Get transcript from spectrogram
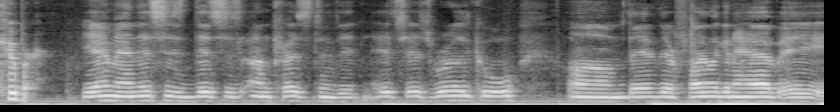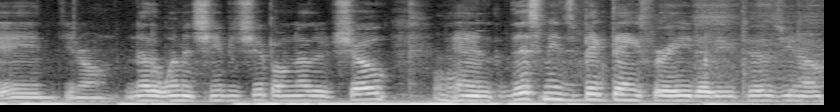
Cooper. Yeah, man, this is this is unprecedented. It's it's really cool. Um, they they're finally gonna have a, a you know another women's championship on another show, mm-hmm. and this means big things for AEW because you know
